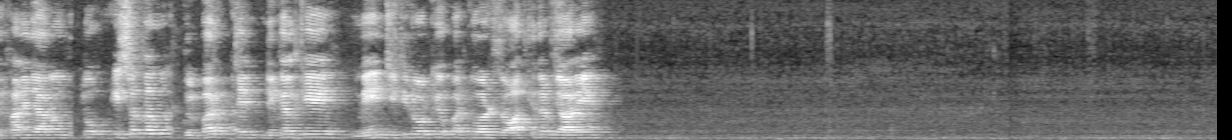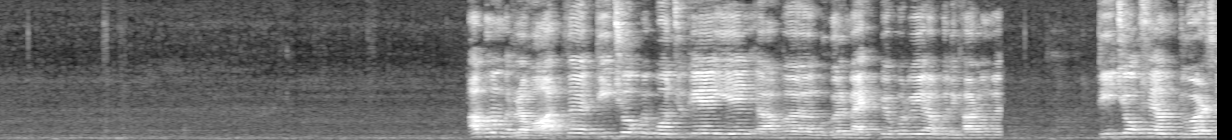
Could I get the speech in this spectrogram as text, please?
دکھانے جا رہا ہوں۔ تو اس وقت ہم گلبرگ سے نکل کے مین جی ٹی روڈ کے اوپر ٹورڈ زوات کی طرف جا رہے ہیں۔ اب ہم روات ٹی چوک پہ پہنچ چکے ہیں۔ یہ آپ گوگل میپ کے اوپر بھی آپ کو دکھا رہا ہوں میں۔ ٹی چوک سے ہم ٹورڈز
